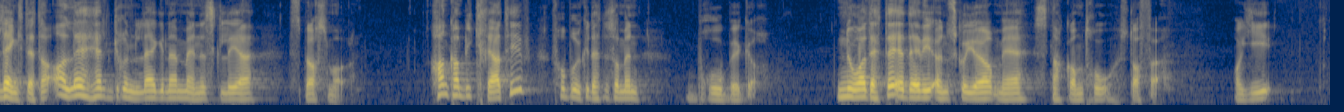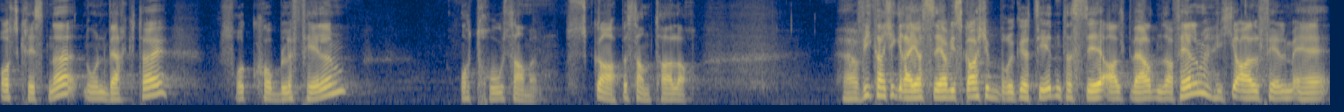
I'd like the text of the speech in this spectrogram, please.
lengte etter? Alle helt grunnleggende menneskelige spørsmål. Han kan bli kreativ for å bruke dette som en brobygger. Noe av dette er det vi ønsker å gjøre med Snakk om tro-stoffet. Å gi oss kristne noen verktøy for å koble film og tro sammen. Skape samtaler. Vi kan ikke greie å se, og vi skal ikke bruke tiden til å se alt verden av film. Ikke all film er,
